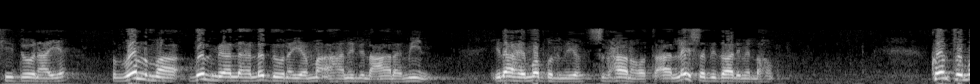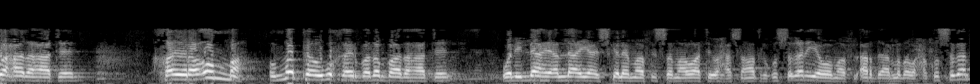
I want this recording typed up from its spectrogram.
kii doonaya ulma dulmi allaha la doonaya ma ahaanin lilcaalamiin ilaahay ma dulmiyo subxaanahu wa tacala laysa bidaalimin lahum kuntum waxaad ahaateen khayra umma ummadta ugu khayr badan baad ahaateen walilaahi alla ayaa iskale maa fi samaawaati waxaa samaadka ku sugan iyo wamaa fi lardi arlada waxa ku sugan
